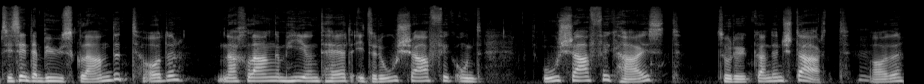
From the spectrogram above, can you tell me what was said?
sie sind dann bei uns gelandet, oder? Nach langem Hin und Her in der Ausschaffung. Und Ausschaffung heißt zurück an den Start, hm. oder?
